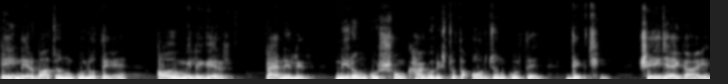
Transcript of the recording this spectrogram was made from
এই নির্বাচনগুলোতে আওয়ামী লীগের প্যানেলের নিরঙ্কুশ সংখ্যাগরিষ্ঠতা অর্জন করতে দেখছি। সেই জায়গায়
